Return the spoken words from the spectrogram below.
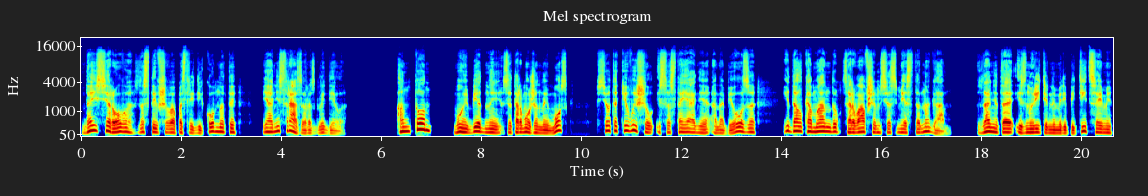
Да и Серова, застывшего посреди комнаты, я не сразу разглядела. Антон, мой бедный заторможенный мозг, все-таки вышел из состояния анабиоза и дал команду сорвавшимся с места ногам. Занятая изнурительными репетициями,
